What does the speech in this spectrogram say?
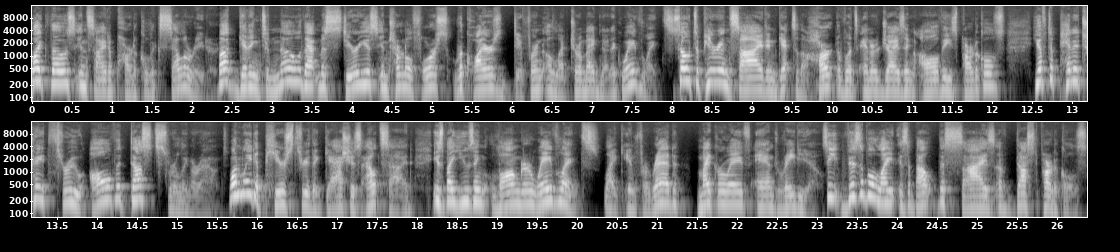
like those inside a particle accelerator. But getting to know that mysterious internal force requires different electromagnetic wavelengths. So to peer inside and get to the heart of what's energizing all these particles, you have to penetrate through all the dust swirling around. One way to pierce through the gaseous outside is by using longer wavelengths, like infrared, microwave, and radio. See, visible light is about the size of dust particles,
